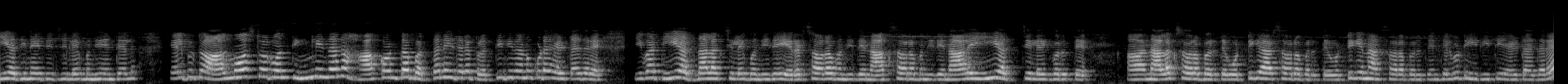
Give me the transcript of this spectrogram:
ಈ ಹದಿನೈದು ಜಿಲ್ಲೆಗೆ ಬಂದಿದೆ ಅಂತ ಹೇಳಿ, ಹೇಳ್ಬಿಟ್ಟು ಆಲ್ಮೋಸ್ಟ್ ಅವ್ರು ಒಂದು ತಿಂಗಳಿಂದನೂ ಹಾಕೊಳ್ತಾ ಬರ್ತಾನೆ ಇದ್ದಾರೆ ಪ್ರತಿದಿನನೂ ಕೂಡ ಹೇಳ್ತಾ ಇದ್ದಾರೆ ಇವತ್ತು ಈ ಹದಿನಾಲ್ಕು ಜಿಲ್ಲೆಗೆ ಬಂದಿದೆ, ಎರಡು ಸಾವಿರ ಬಂದಿದೆ, ನಾಲ್ಕು ಸಾವಿರ ಬಂದಿದೆ, ನಾಳೆ ಈ ಹತ್ತು ಚಿಲ್ಲೆಗೆ ಬರುತ್ತೆ ನಾಲ್ಕು ಸಾವಿರ ಬರುತ್ತೆ, ಒಟ್ಟಿಗೆ ಆರು ಸಾವಿರ ಬರುತ್ತೆ, ಒಟ್ಟಿಗೆ ನಾಲ್ಕು ಸಾವಿರ ಬರುತ್ತೆ ಅಂತ ಹೇಳ್ಬಿಟ್ಟು ಈ ರೀತಿ ಹೇಳ್ತಾ ಇದ್ದಾರೆ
